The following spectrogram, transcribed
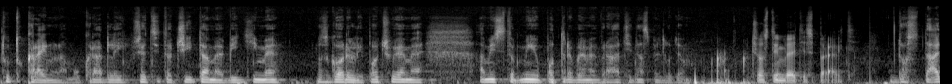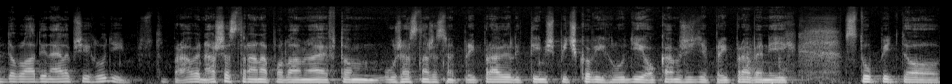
Túto krajinu nám ukradli, všetci to čítame, vidíme, zgorili, počujeme a my, to, my ju potrebujeme vrátiť naspäť ľuďom. Čo s tým viete spraviť? Dostať do vlády najlepších ľudí. Práve naša strana podľa mňa je v tom úžasná, že sme pripravili tým špičkových ľudí okamžite pripravených vstúpiť do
